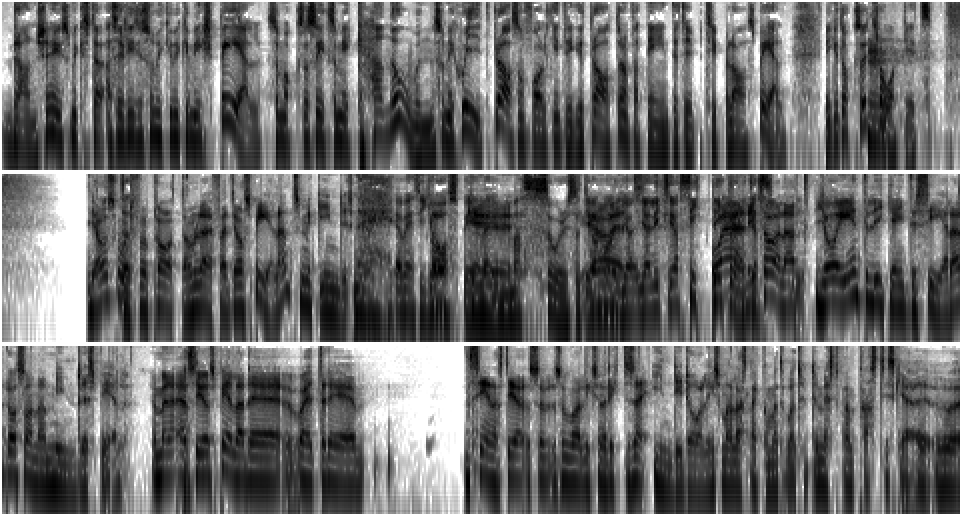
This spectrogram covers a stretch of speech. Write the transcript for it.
branschen är ju så mycket större, alltså det finns ju så mycket, mycket mer spel som också så liksom är kanon, som är skitbra som folk inte riktigt pratar om för att det är inte typ AAA-spel. Vilket också är mm. tråkigt. Jag har svårt så, för att prata om det där för att jag spelar inte så mycket indiespel. Nej, jag vet. Jag och, spelar ju eh, massor. Så jag, jag, har, jag, jag, liksom, jag sitter och på ärligt det. talat, jag är inte lika intresserad av sådana mindre spel. Jag menar, alltså jag spelade, vad heter det, det senaste som, som var liksom riktigt sån här indie-darling som alla snackade om att det var typ det mest fantastiska, uh,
